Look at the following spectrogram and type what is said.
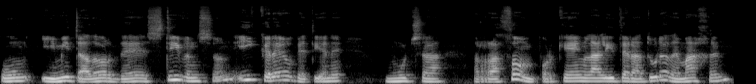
un imitador de Stevenson y creo que tiene mucha razón, porque en la literatura de Machen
